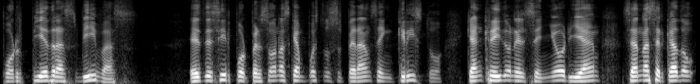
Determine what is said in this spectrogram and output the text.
por piedras vivas, es decir, por personas que han puesto su esperanza en Cristo, que han creído en el Señor y han, se han acercado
